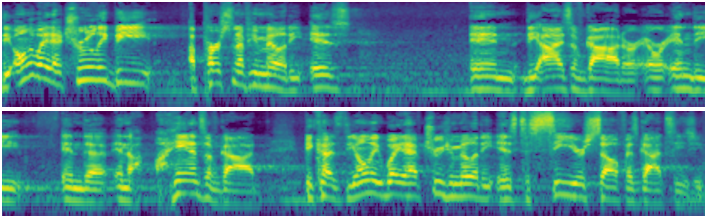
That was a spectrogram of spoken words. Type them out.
the only way to truly be a person of humility is in the eyes of God or, or in, the, in, the, in the hands of God. Because the only way to have true humility is to see yourself as God sees you,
